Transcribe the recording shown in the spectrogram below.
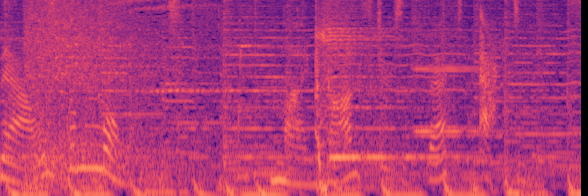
Now's the moment. My monster's effect activates.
